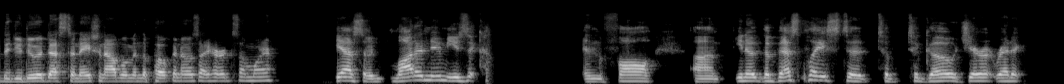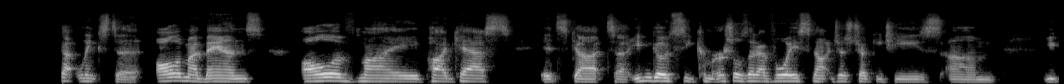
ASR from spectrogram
did you do a destination album in the Poconos? I heard somewhere. Yeah, so a lot of new music in the fall. Um, you know, the best place to to to go, Jaret Reddick got links to all of my bands, all of my podcasts. It's got uh, you can go see commercials that I voice, not just Chuck E. Cheese. Um, you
